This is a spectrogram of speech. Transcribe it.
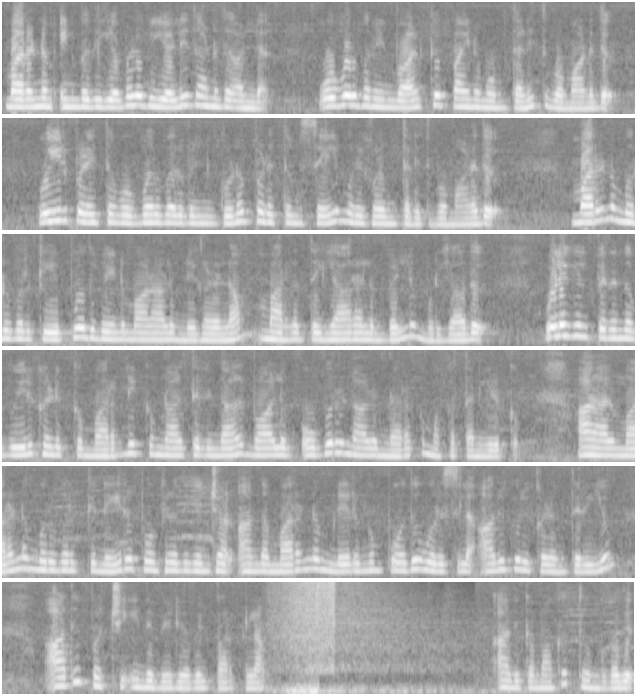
மரணம் என்பது எவ்வளவு எளிதானது அல்ல. ஒவ்வொருவரின் வாழ்க்கை பயணமும் தனித்துவமானது. உயிர் பிழைத்த ஒவ்வொருவரின் குணப்படுத்தும் செயல்முறைகளும் தனித்துவமானது. மரணம் ஒருவருக்கு எப்போது வேண்டுமானாலும் நிகழலாம். மரணத்தை யாராலும் வெல்ல முடியாது. உலகில் பிறந்த உயிர்களுக்கு மரணிக்கும் நாள் தெரிந்தால் வாழும் ஒவ்வொரு நாளும் நரக்கமாகத்தான் இருக்கும். ஆனால் மரணம் ஒருவருக்கு நேரப் போகிறது என்றால் அந்த மரணம் நெருங்கும் போது ஒரு சில அறிகுறிகளும் தெரியும். அதை பற்றி இந்த வீடியோவில் பார்க்கலாம். அதிகமாக தூங்குவது.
